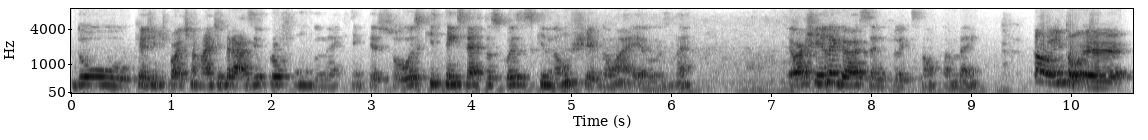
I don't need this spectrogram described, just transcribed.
do que a gente pode chamar de Brasil profundo, né? Que tem pessoas que têm certas coisas que não chegam a elas, né? Eu achei legal essa reflexão também. Não, então, é,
